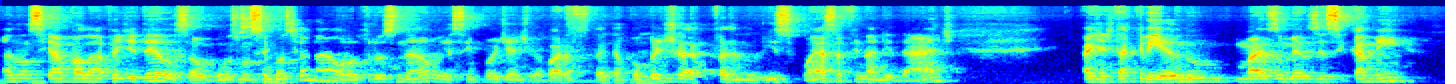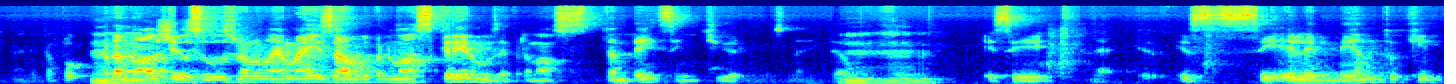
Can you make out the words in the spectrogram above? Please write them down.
anunciar a palavra de Deus. Alguns vão se emocionar, outros não, e assim por diante. Agora, daqui a pouco a gente está fazendo isso com essa finalidade, a gente está criando mais ou menos esse caminho. Pouco, uhum. para nós, Jesus já não é mais algo para nós crermos, é para nós também sentirmos. Né? Então, uhum. esse, né, esse elemento que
